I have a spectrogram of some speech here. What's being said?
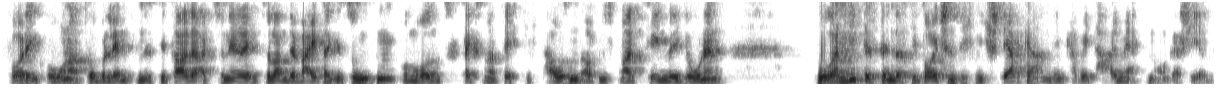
vor den Corona-Turbulenzen, ist die Zahl der Aktionäre hierzulande weiter gesunken, um rund 660.000 auf nicht mal 10 Millionen. Woran liegt es denn, dass die Deutschen sich nicht stärker an den Kapitalmärkten engagieren?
